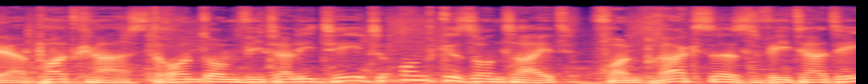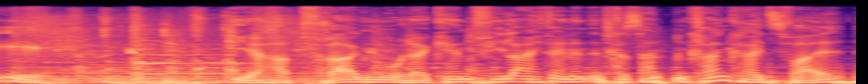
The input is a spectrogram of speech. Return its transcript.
Der Podcast rund um Vitalität und Gesundheit von praxisvita.de. Ihr habt Fragen oder kennt vielleicht einen interessanten Krankheitsfall?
